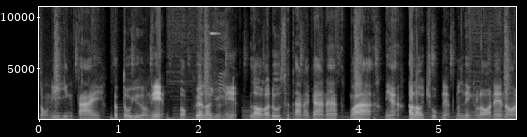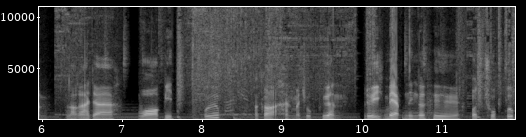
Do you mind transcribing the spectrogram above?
ตรงนี้ยิงตายศัตรูอยู่ตรงนี้ตบเพื่อนเราอยู่นี้ เราก็ดูสถานการณ์นะว่าเนี่ยถ้าเราชุบเนี่ยมันเล็งรอแน่นอน เราก็อาจจะวอลปิดปุ๊บแล้วก็หันมาชุบเพื่อน หรืออีกแบบหนึ่งก็คือกดชุบปุ๊บ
